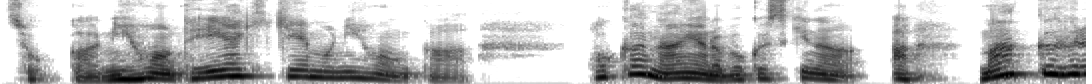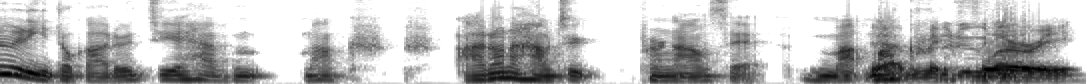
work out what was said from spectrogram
そっか、日本、照り焼き系も日本か。他なんやろ、僕好きな、あ、マックフルーリーとかある ?Do you have マック、I don't know how to pronounce it. マ Yeah, マックフルーリー。 McFlurry.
